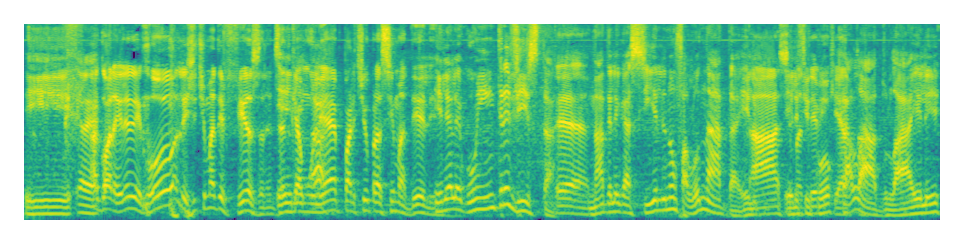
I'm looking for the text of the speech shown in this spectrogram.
E é, agora ele alegou legítima defesa, né? dizendo ele, que a mulher ah, partiu para cima dele. Ele alegou em entrevista. É. Na delegacia ele não falou nada. Ele, ah, ele ficou quieto. calado. Lá ele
